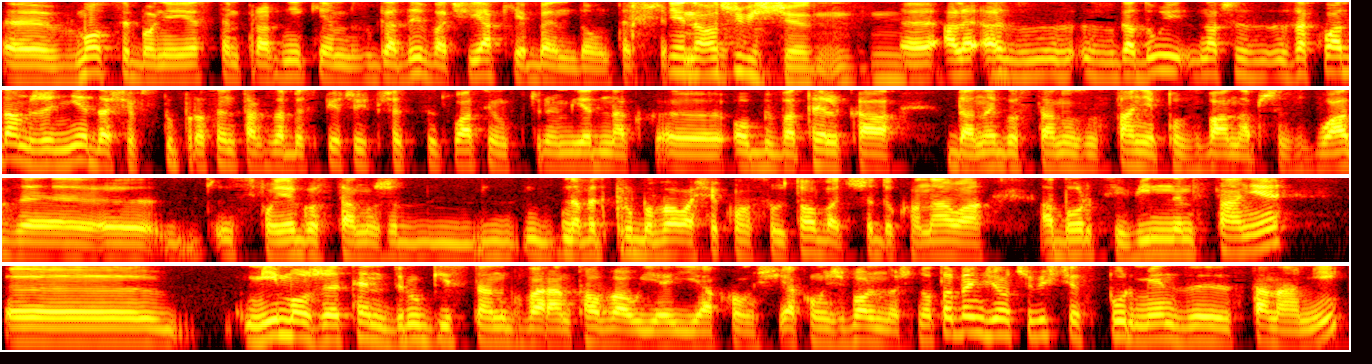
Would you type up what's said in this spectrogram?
e, w mocy, bo nie jestem prawnikiem, zgadywać, jakie będą te przepisy. Nie, no oczywiście. E, ale zgaduję, znaczy zakładam, że nie da się w 100% zabezpieczyć przed sytuacją, w którym jednak obywatelka danego stanu zostanie pozwana przez władze swojego stanu, że nawet próbowała się konsultować, czy dokonała aborcji w innym stanie mimo że ten drugi stan gwarantował jej jakąś, jakąś wolność. No to będzie oczywiście spór między stanami,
